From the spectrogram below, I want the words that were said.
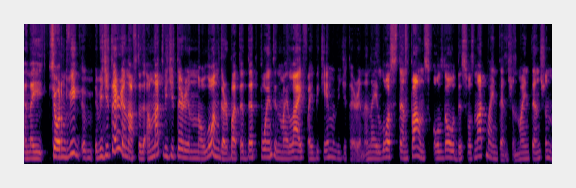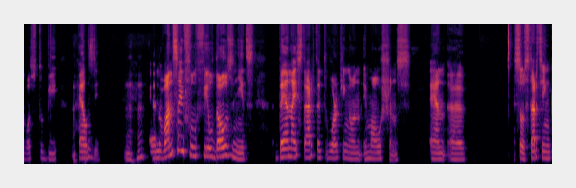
And I turned veg- vegetarian after that. I'm not vegetarian no longer, but at that point in my life, I became a vegetarian and I lost 10 pounds, although this was not my intention. My intention was to be healthy. Mm-hmm. And once I fulfilled those needs, then I started working on emotions and uh, so starting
